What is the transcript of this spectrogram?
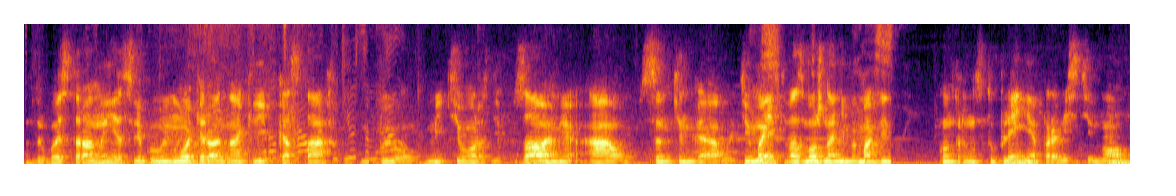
С другой стороны, если бы у Инвокера на квик-костах был Метеор с диффузалами, а у Сенкинга ультимейт, возможно, они бы могли контрнаступление провести, но...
